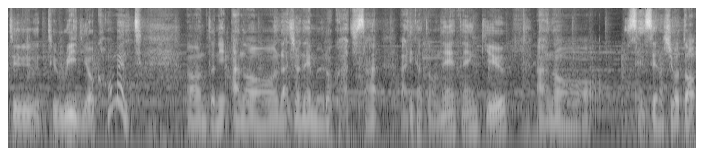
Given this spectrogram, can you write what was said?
to, to read your comment 本当にあのラジオネーム68さんありがとうね。Thank you あの先生の仕事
